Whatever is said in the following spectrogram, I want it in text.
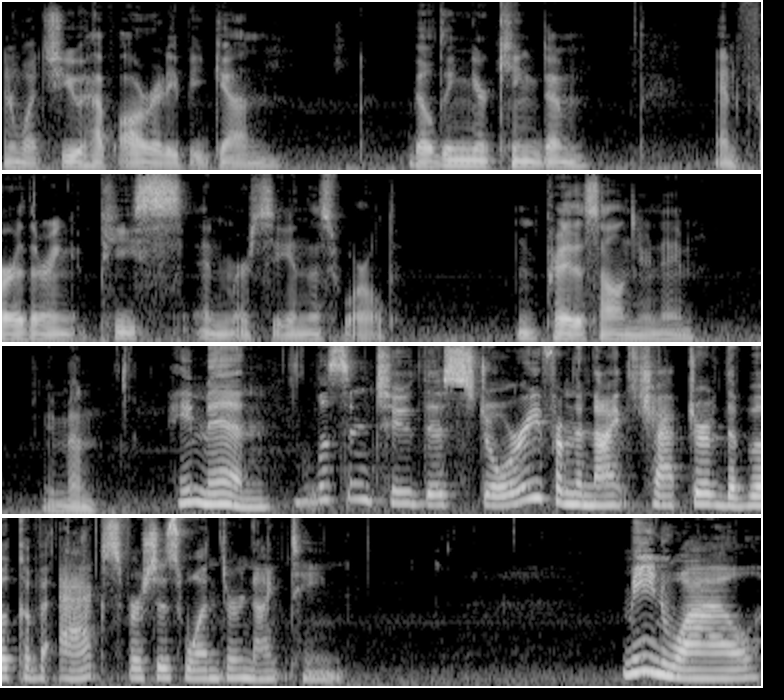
in what you have already begun, building your kingdom and furthering peace and mercy in this world. And pray this all in your name. Amen. Amen. Listen to this story from the ninth chapter of the book of Acts, verses 1 through 19. Meanwhile,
